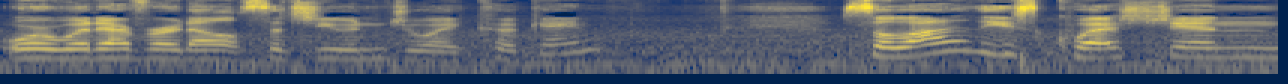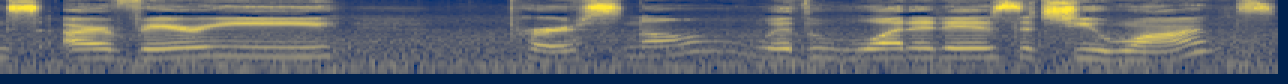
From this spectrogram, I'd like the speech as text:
or whatever else that you enjoy cooking. So, a lot of these questions are very personal with what it is that you want,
